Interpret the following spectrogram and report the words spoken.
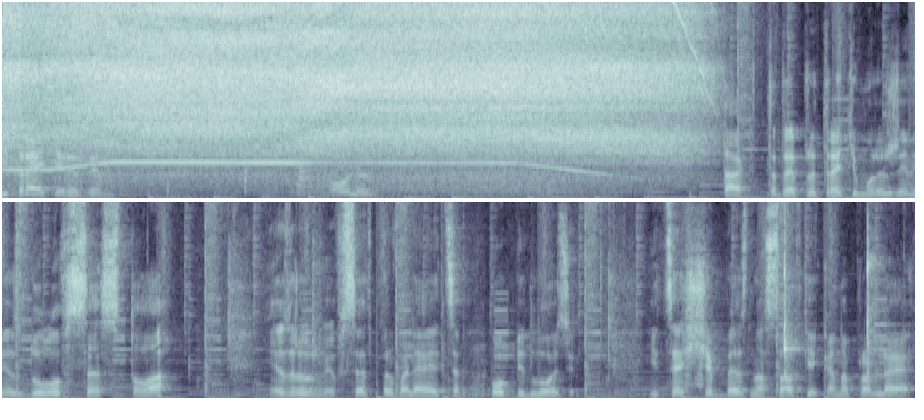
І третій режим. Олю. Так, при третьому режимі здуло все стола. Я зрозумів, все тепер валяється по підлозі. І це ще без насадки, яка направляє.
